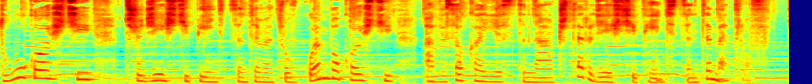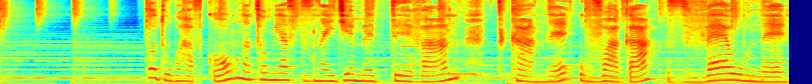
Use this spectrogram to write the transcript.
długości, 35 cm głębokości, a wysoka jest na 45 cm. Pod ławką natomiast znajdziemy dywan tkany, uwaga, z wełny.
